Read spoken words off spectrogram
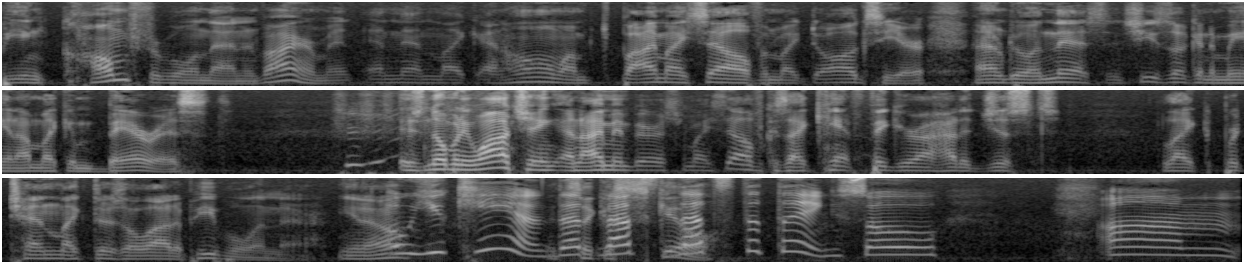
being comfortable in that environment, and then like at home, I'm by myself and my dog's here, and I'm doing this, and she's looking at me, and I'm like embarrassed. There's nobody watching, and I'm embarrassed for myself because I can't figure out how to just like pretend like there's a lot of people in there. You know? Oh, you can. It's That like that's that's the thing. So, um,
